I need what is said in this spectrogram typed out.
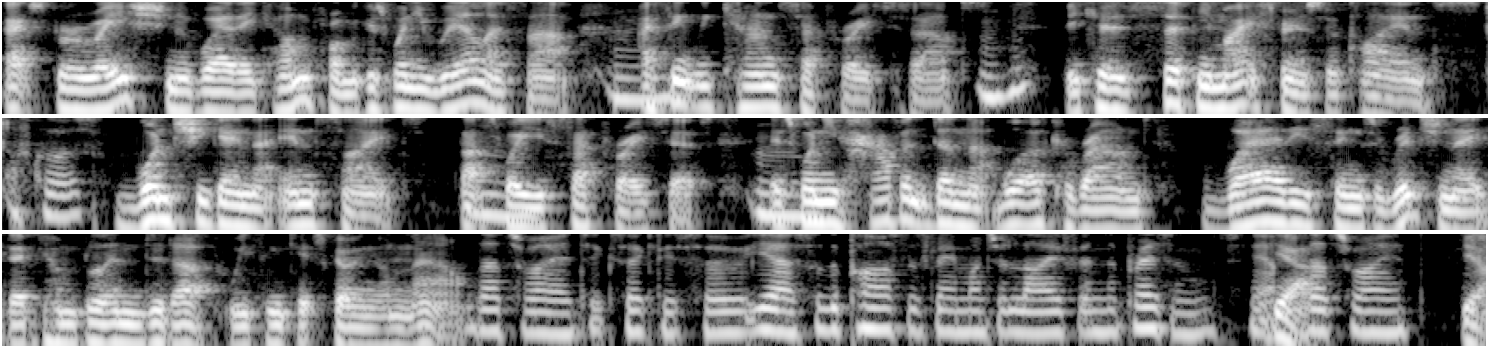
exploration of where they come from. Because when you realise that, I mm. think we can separate it out. Mm-hmm. Because certainly my experience with clients, Of course. once you gain that insight, that's where mm. you separate it. It's mm. when you haven't done that work around where these things originate, they become blended up. We think it's going on now. That's right, exactly. So yeah, so the past is very much alive in the present. Yeah, Yeah. that's right. Yeah.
